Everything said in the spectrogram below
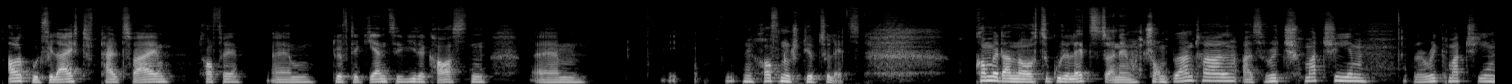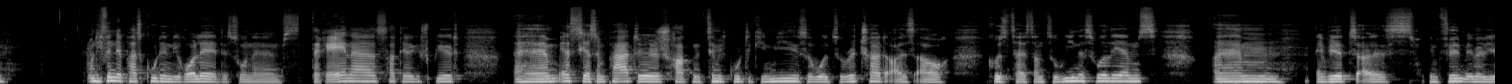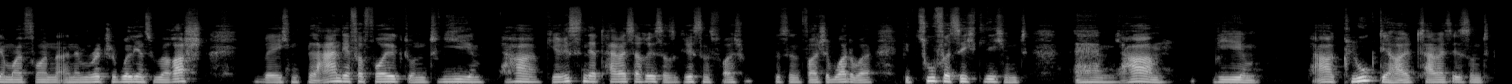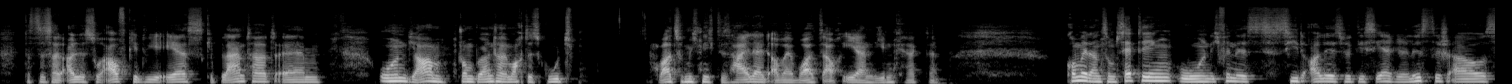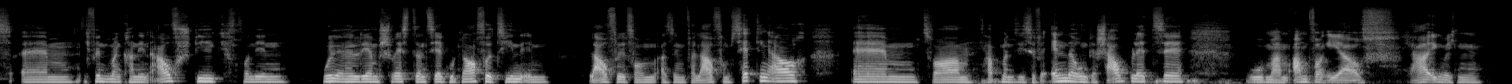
Aber gut, vielleicht Teil 2, ich hoffe, Ähm, dürfte gern sie wieder casten. Ähm, Hoffnung stirbt zuletzt. Kommen wir dann noch zu guter Letzt zu einem John Berntal als Rich Machi oder Rick Machi. Und ich finde, er passt gut in die Rolle des so eines Trainers, hat er gespielt. Ähm, er ist sehr sympathisch, hat eine ziemlich gute Chemie, sowohl zu Richard als auch größtenteils dann zu Venus Williams. Ähm, er wird als im Film immer wieder mal von einem Richard Williams überrascht, welchen Plan der verfolgt und wie ja, gerissen der teilweise auch ist. Also gerissen ist falsch, bisschen falsche Wort, aber wie zuversichtlich und ähm, ja, wie ja, klug der halt teilweise ist und dass das halt alles so aufgeht, wie er es geplant hat. Ähm, und ja, John Bernthal macht es gut. War für mich nicht das Highlight, aber er war jetzt auch eher ein Nebencharakter. Kommen wir dann zum Setting und ich finde, es sieht alles wirklich sehr realistisch aus. Ähm, ich finde, man kann den Aufstieg von den Williams-Schwestern sehr gut nachvollziehen im Laufe vom, also im Verlauf vom Setting auch. Ähm, zwar hat man diese Veränderung der Schauplätze, wo man am Anfang eher auf ja irgendwelchen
